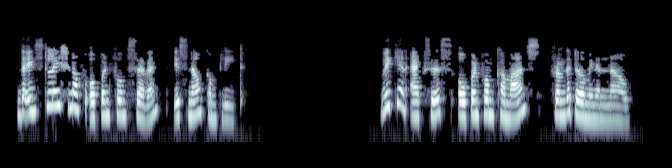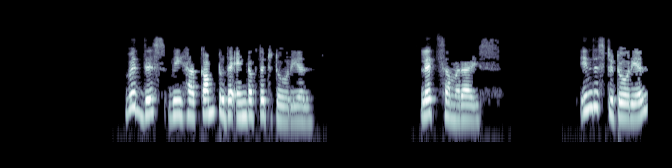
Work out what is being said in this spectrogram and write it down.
The installation of OpenFOAM 7 is now complete. We can access OpenFOAM commands from the terminal now. With this, we have come to the end of the tutorial. Let's summarize. In this tutorial,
